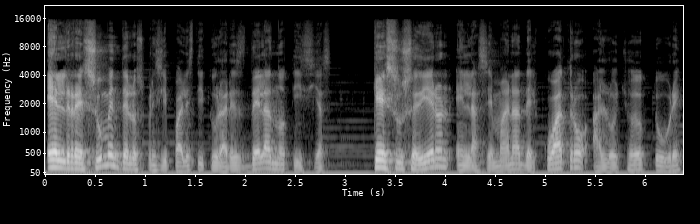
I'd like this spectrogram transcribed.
el resumen de los principales titulares de las noticias que sucedieron en la semana del 4 al 8 de octubre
